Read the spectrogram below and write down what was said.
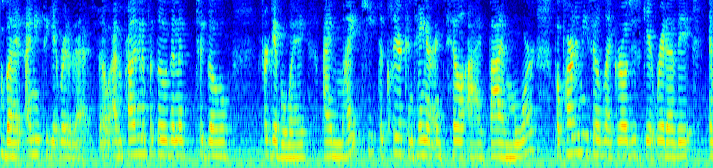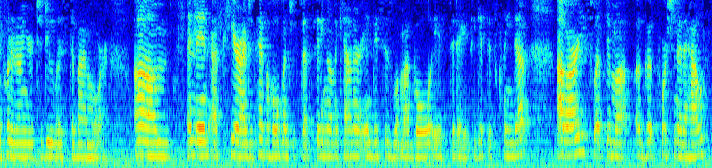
but I need to get rid of that. So I'm probably gonna put those in the to-go for giveaway. I might keep the clear container until I buy more, but part of me feels like, girl, just get rid of it and put it on your to-do list to buy more. Um, and then up here, I just have a whole bunch of stuff sitting on the counter and this is what my goal is today to get this cleaned up. I've already swept and mopped a good portion of the house.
